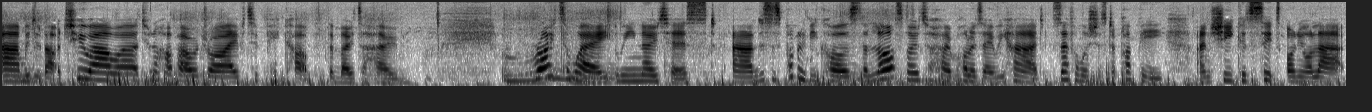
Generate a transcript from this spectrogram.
and we did about a two hour, two and a half hour drive to pick up the motorhome right away we noticed, and this is probably because the last motorhome holiday we had, Zephyr was just a puppy and she could sit on your lap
